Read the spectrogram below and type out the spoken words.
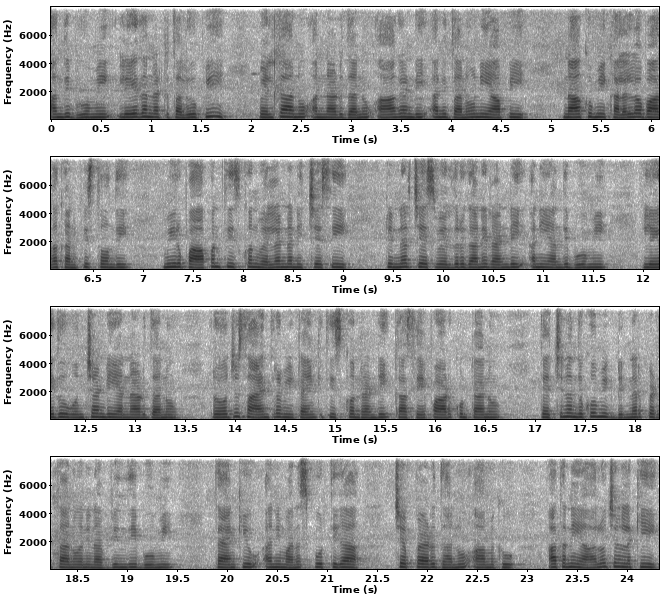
అంది భూమి. లేదన్నట్టు తలూపి వెళ్తాను అన్నాడు ధను. ఆగండి అని ధనుని ఆపి నాకు మీ కలలో బాధ కనిపిస్తోంది. మీరు పాపను తీసుకొని వెళ్ళండి అని ఇచ్చేసి డిన్నర్ చేసి వెళ్దురు కానీ రండి అని అంది భూమి. లేదు ఉంచండి అన్నాడు ధను. రోజు సాయంత్రం ఈ టైంకి తీసుకొని రండి. కాసేపు ఆడుకుంటాను. తెచ్చినందుకు మీకు డిన్నర్ పెడతాను అని నవ్వింది భూమి. థ్యాంక్ యూ అని మనస్ఫూర్తిగా చెప్పాడు ధను ఆమెకు. అతని ఆలోచనలకి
